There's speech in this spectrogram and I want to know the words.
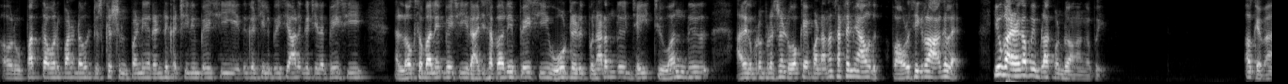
ஒரு பத்து அவர் பன்னெண்டு அவர் டிஸ்கஷன் பண்ணி ரெண்டு கட்சியிலையும் பேசி எதிர்கட்சியில பேசி ஆளுங்கட்சியில் பேசி லோக்சபாலையும் பேசி ராஜ்யசபாலையும் பேசி ஓட்டெடுப்பு நடந்து ஜெயிச்சு வந்து அதுக்கப்புறம் பிரசிடென்ட் ஓகே பண்ணாதான் சட்டமே ஆகுது. அப்போ அவ்வளோ சீக்கிரம் ஆகலை. இவங்க அழகாக போய் பிளாக் பண்ணுவாங்க அங்கே போய். ஓகேவா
